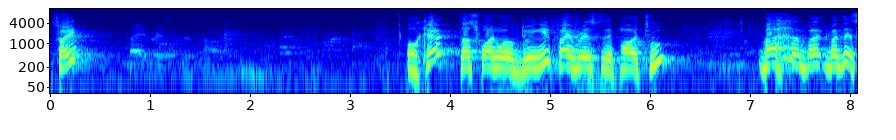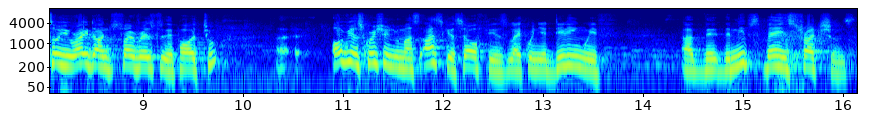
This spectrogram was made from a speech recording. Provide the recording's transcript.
Sorry? 5 raised to the power. Okay, that's one way of doing it, 5 raised to the power 2. But, but, but so you write down 5 raised to the power 2. Uh, obvious question you must ask yourself is like when you're dealing with uh, the, the MIPS bare instructions,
